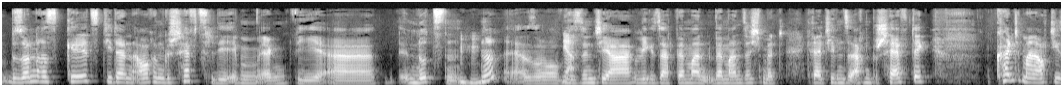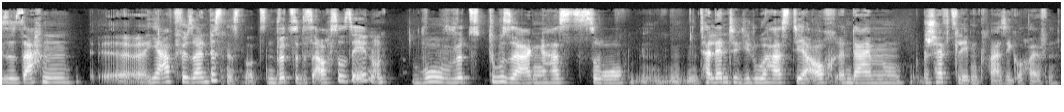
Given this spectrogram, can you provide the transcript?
besondere Skills, die dann auch im Geschäftsleben irgendwie äh, nutzen. Mhm. Ne? Also ja. wir sind ja, wie gesagt, wenn man wenn man sich mit kreativen Sachen beschäftigt, könnte man auch diese Sachen äh, ja für sein Business nutzen. Würdest du das auch so sehen? Und wo würdest du sagen, hast so mm, Talente, die du hast, dir auch in deinem Geschäftsleben quasi geholfen?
